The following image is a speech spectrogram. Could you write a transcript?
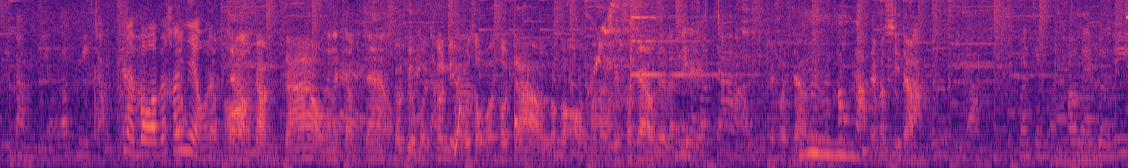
หรือกำเดียวแล้วมีกำไหนบอกว่าเป็นข้าวเหนียวนะอ๋อกำเจ้าำอันนั้นกำเจ้า ก็คือเหมือนข้าวเหนียวผสมกับข้าวเจ้าแล้วก็ออกมาเป็นข้าวเจ้าเลยแหละเป็นข้าวเจ้าเป็นข้าวเจ้าข้าวกำแต่มันสีดำข้าวกำคือสีดำมันจะเหมือนข้าวไรเบอร์รี่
